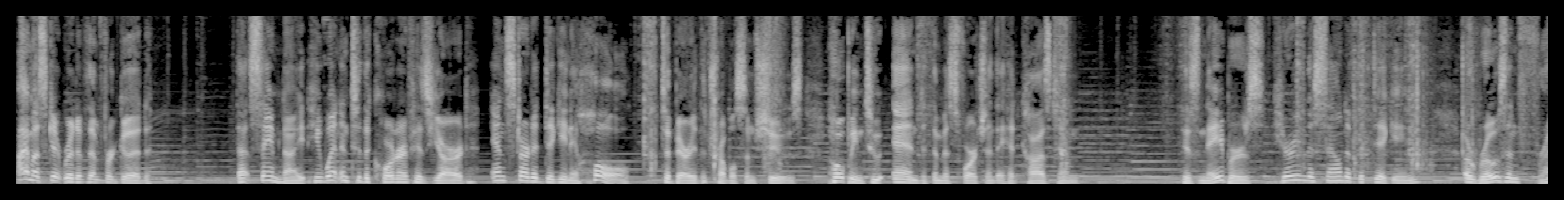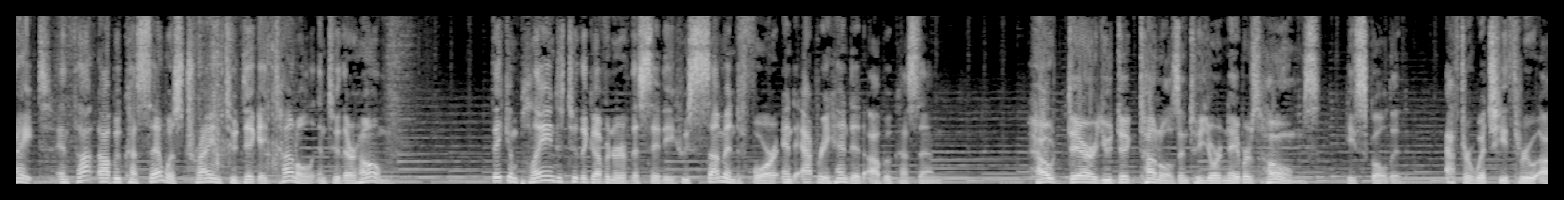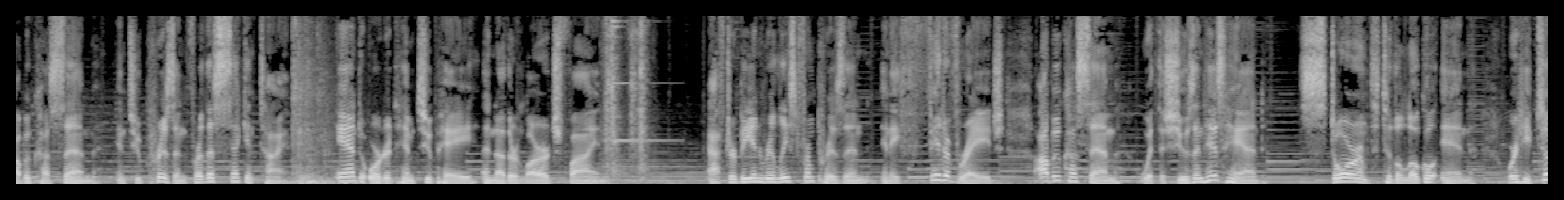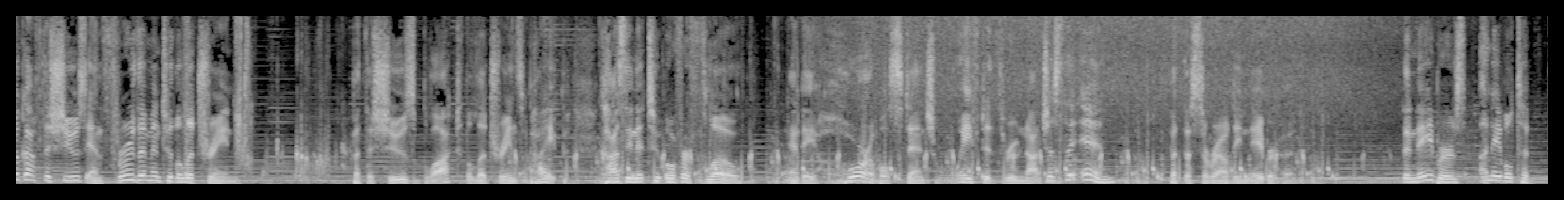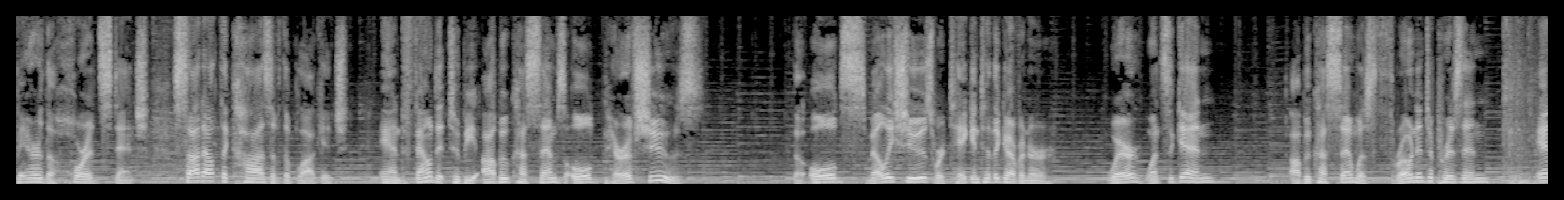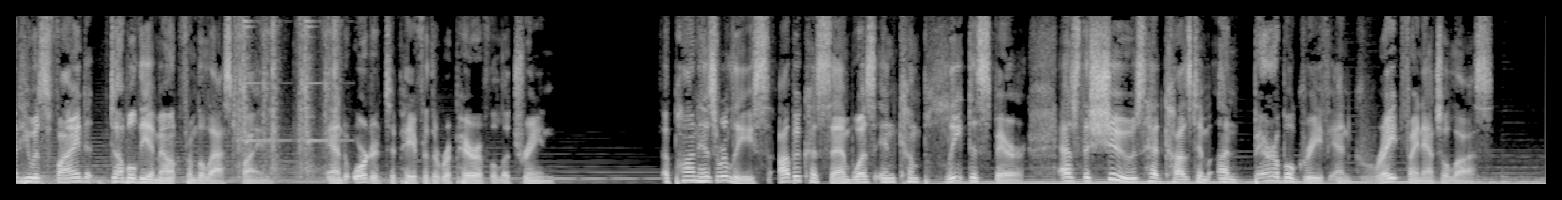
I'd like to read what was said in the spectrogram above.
I must get rid of them for good. That same night, he went into the corner of his yard and started digging a hole to bury the troublesome shoes, hoping to end the misfortune they had caused him. His neighbors, hearing the sound of the digging, arose in fright and thought Abu Qasim was trying to dig a tunnel into their home. They complained to the governor of the city, who summoned for and apprehended Abu Qasim. How dare you dig tunnels into your neighbors' homes? he scolded after which he threw Abu Qasim into prison for the second time and ordered him to pay another large fine. After being released from prison in a fit of rage, Abu Qasim, with the shoes in his hand, stormed to the local inn, where he took off the shoes and threw them into the latrine. But the shoes blocked the latrine's pipe, causing it to overflow, and a horrible stench wafted through not just the inn, but the surrounding neighborhood. The neighbors, unable to bear the horrid stench, sought out the cause of the blockage and found it to be Abu Qasim's old pair of shoes. The old, smelly shoes were taken to the governor, where, once again, Abu Qasim was thrown into prison and he was fined double the amount from the last fine and ordered to pay for the repair of the latrine. Upon his release, Abu Qasim was in complete despair, as the shoes had caused him unbearable grief and great financial loss.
